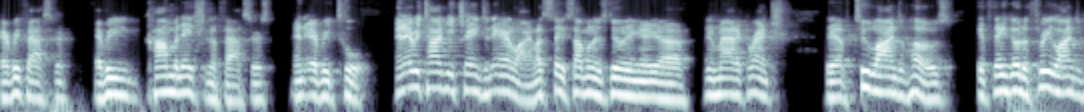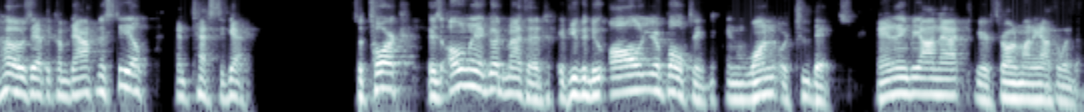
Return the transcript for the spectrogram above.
every fastener, every combination of fasteners, and every tool. And every time you change an airline, let's say someone is doing a uh, pneumatic wrench, they have two lines of hose. If they go to three lines of hose, they have to come down from the steel and test again. So torque is only a good method if you can do all your bolting in one or two days. Anything beyond that, you're throwing money out the window.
